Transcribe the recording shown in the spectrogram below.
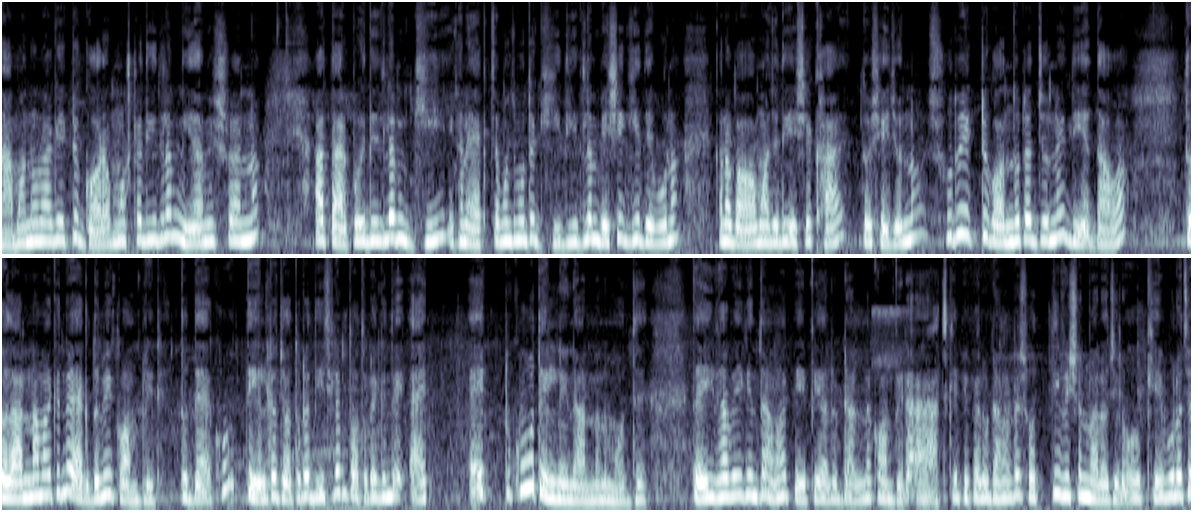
নামানোর আগে একটু গরম মশলা দিয়ে দিলাম, নিরামিষ রান্না। আর তারপরে দিয়ে দিলাম ঘি, এখানে এক চামচ মতো ঘি দিয়ে দিলাম। বেশি ঘি দেবো না কারণ বাবা মা যদি এসে খায়, তো সেই জন্য শুধু একটু গন্ধটার জন্যই দিয়ে দেওয়া। তো রান্না আমার কিন্তু একদমই কমপ্লিট তো দেখো, তেলটা যতটা দিয়েছিলাম ততটা কিন্তু এক একটুকুও তেল নেই রান্নার মধ্যে। তো এইভাবেই কিন্তু আমার পেঁপে আলুর ডালনা কমপ্লিট আর আজকে পেঁপে আলুর ডালনাটা সত্যি ভীষণ ভালো ছিল ও খেয়ে বলেছে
